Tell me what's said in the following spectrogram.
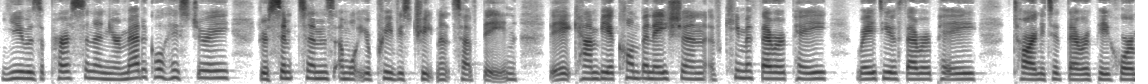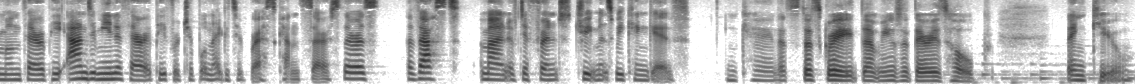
you as a person and your medical history, your symptoms and what your previous treatments have been. It can be a combination of chemotherapy, radiotherapy, targeted therapy, hormone therapy and immunotherapy for triple negative breast cancer. So there is a vast amount of different treatments we can give. Okay, that's that's great. That means that there is hope. Thank you.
